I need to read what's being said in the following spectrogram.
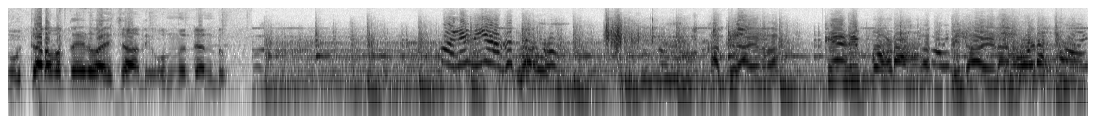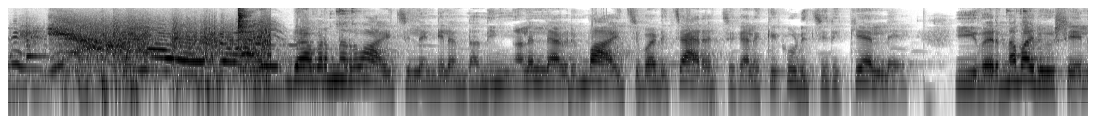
നൂറ്റി അറുപത്തേഴ് വായിച്ചാൽ മതി ഒന്നും രണ്ടും. ഗവർണർ വായിച്ചില്ലെങ്കിൽ എന്താ? നിങ്ങളെല്ലാവരും വായിച്ച് പഠിച്ച് അരച്ച് കലക്കി കുടിച്ചിരിക്കുകയല്ലേ ഈ വരുന്ന പരീക്ഷയിൽ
